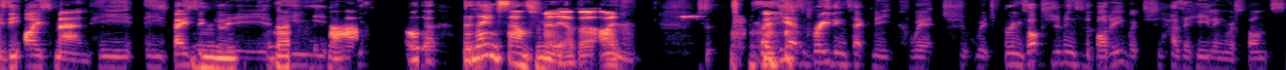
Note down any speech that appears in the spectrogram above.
he's the Iceman. He he's basically mm, he, oh, the, the, name sounds familiar, but I. Hmm. So he has a breathing technique which which brings oxygen into the body, which has a healing response,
